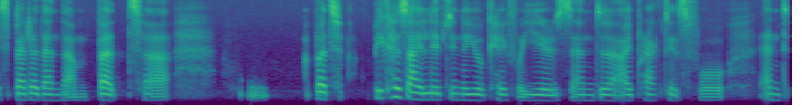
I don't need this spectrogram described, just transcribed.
is better than them. But uh, but because I lived in the UK for years and uh, I practiced for and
